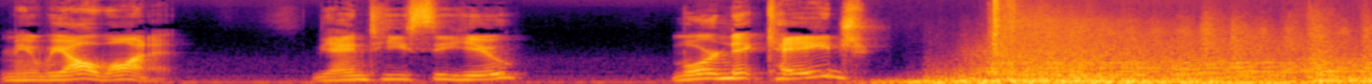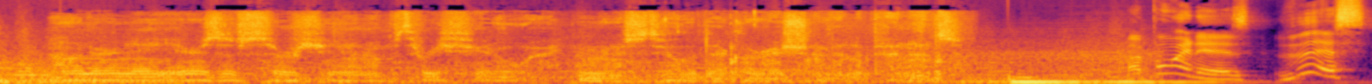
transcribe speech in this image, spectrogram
I mean, we all want it. The NTCU? More Nick Cage? 108 years of searching, and I'm three feet away. I'm gonna steal the Declaration of Independence. My point is, this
